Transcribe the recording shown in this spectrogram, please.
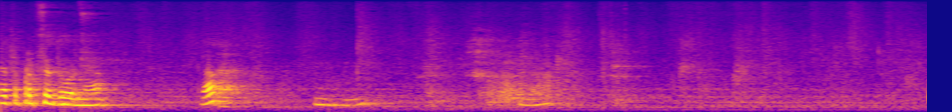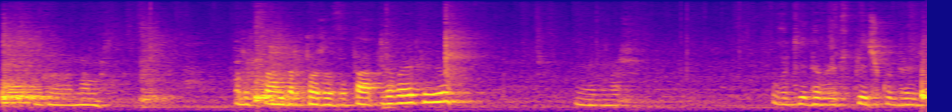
Это процедурное. Да? Да, нам Александр тоже затапливает ее. Закидывает в печку дровишки.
